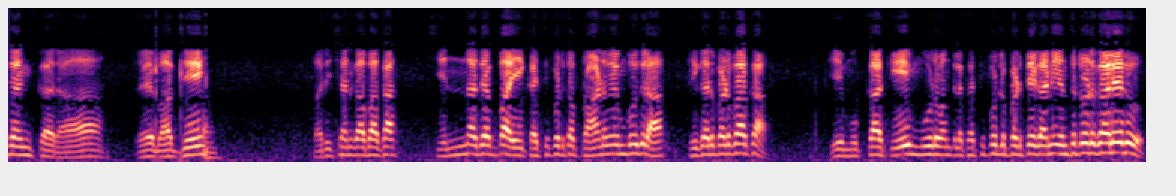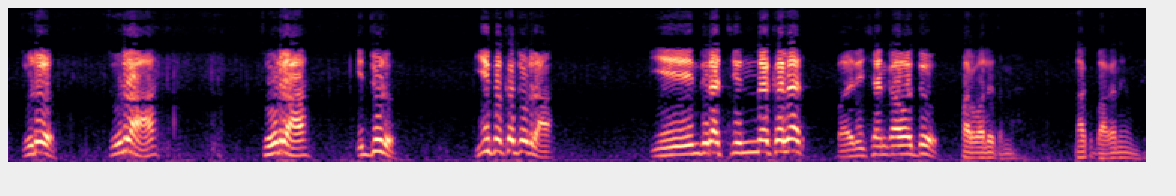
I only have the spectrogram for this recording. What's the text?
శంకరా రే బాబ్జీ? పరిశాన్ కాబాక చిన్న దెబ్బ. ఈ కత్తిపొడితో ప్రాణం ఏం పోదురా ఫిగర్ పడబాక ఈ ముక్కాకి మూడు వందల కత్తిపొట్లు పడితే గాని ఎంత తోడు కాలేదు. చూడు. చూడురా. చూడురా. ఇది చూడు. ఈ పక్క చూడురా. ఏందిరా చిన్న కలర్? పరిశాన్ కావద్దు. పర్వాలేదమ్మా. నాకు బాగానే ఉంది.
